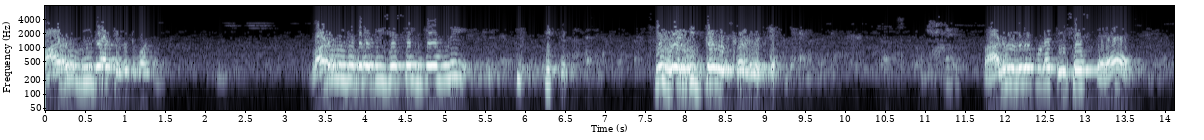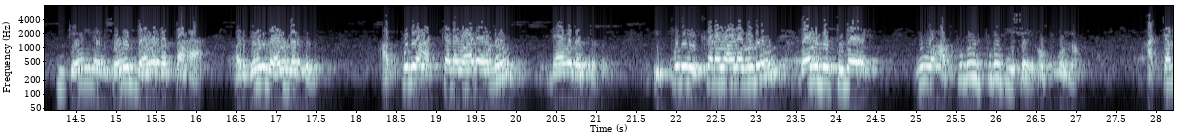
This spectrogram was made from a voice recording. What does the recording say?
వాడు వీడు అట్టు పెట్టుకోండి. వాడు వీడు కూడా తీసేస్తే ఇంకేముంది? ఇంట్లో వాడు వీడు కూడా తీసేస్తే ఇంకేం లేదు. సూర్యుడు దేవదత్త. వాడి పేరు దేవదత్తుడు. అప్పుడు అక్కడ వాడేవాడు దేవదత్తుడు. ఇప్పుడు ఇక్కడ వాడెవడు? దేవదత్తుడే నువ్వు అప్పుడు ఇప్పుడు తీసేయి ఒప్పుకున్నావు. అక్కడ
